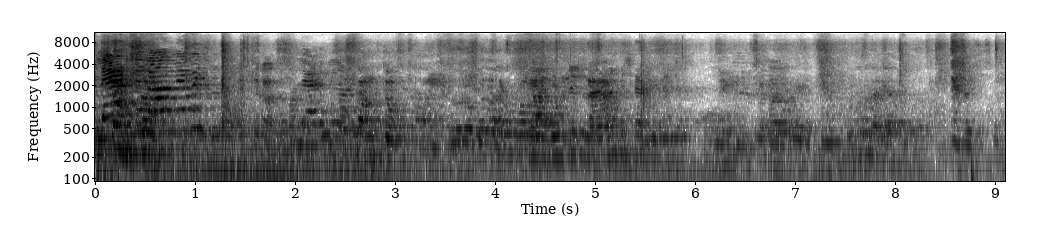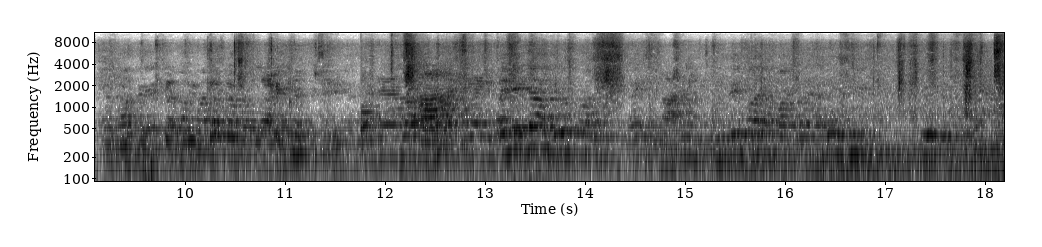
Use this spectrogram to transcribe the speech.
ਲੈਣ ਦੇ ਨਾਲ ਮੈਂ ਵੀ ਲੈਣ ਦੇ ਉਹੀ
